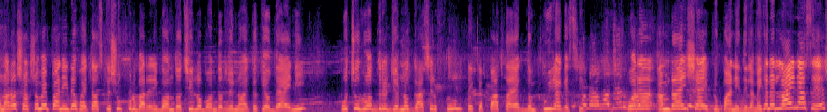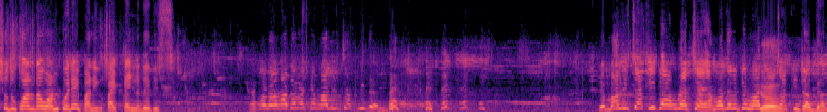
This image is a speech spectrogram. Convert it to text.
ওনারা সবসময় পানি দেয় হয়তো আজকে শুক্রবারেরই বন্ধ ছিল বন্ধের জন্য হয়তো কেউ দেয়নি। প্রচুর রোদ্রের জন্য গাছের ফুল থেকে পাতা একদম পুইরা গেছে। পরে আমরা আইসা একটু পানি দিলাম। এখানে লাইন আছে শুধু কলটা অন করে পানি পাইপ টাইন দিয়ে দিচ্ছি। এখন আমাদের একটা মালিক চাকরি দেন যে মালিক চাকরিটা আমরা চাই মালিক চাকরিটা দেন।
